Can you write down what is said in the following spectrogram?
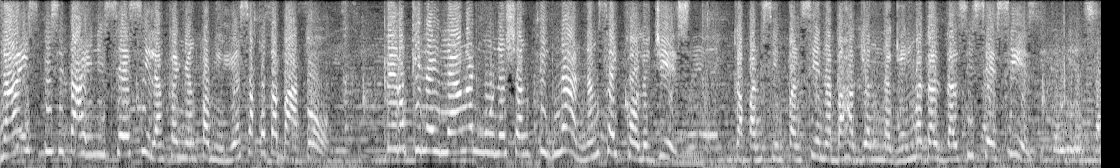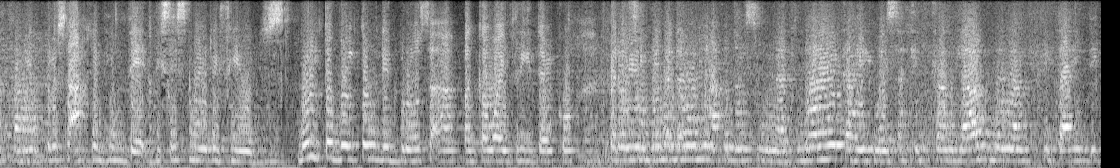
nais bisitahin ni Cecil ang kanyang pamilya sa Cotabato. Pero kinailangan muna siyang tignan ng psychologist. Kapansin-pansin na bahagyang naging madaldal si Cecil. Pero sa akin hindi. This is my refuge. Bulto-bultong libro sa ah, pagka-wide reader ko. Pero yung ginagawa na ako ng sulat, Nay, kahit may sakit kang love na lang kita, hindi.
